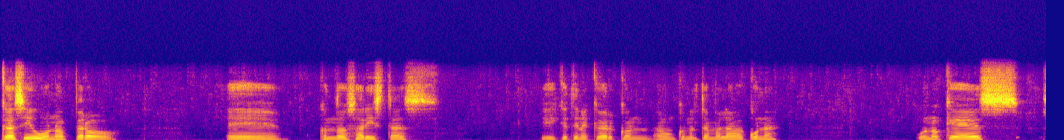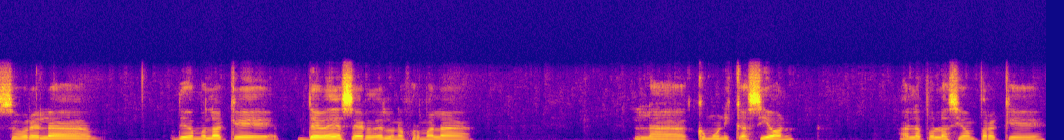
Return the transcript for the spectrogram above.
casi uno, pero eh, con dos aristas y que tiene que ver con aún con el tema de la vacuna. Uno que es sobre la, digamos, la que debe de ser de alguna forma la, la comunicación a la población para que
